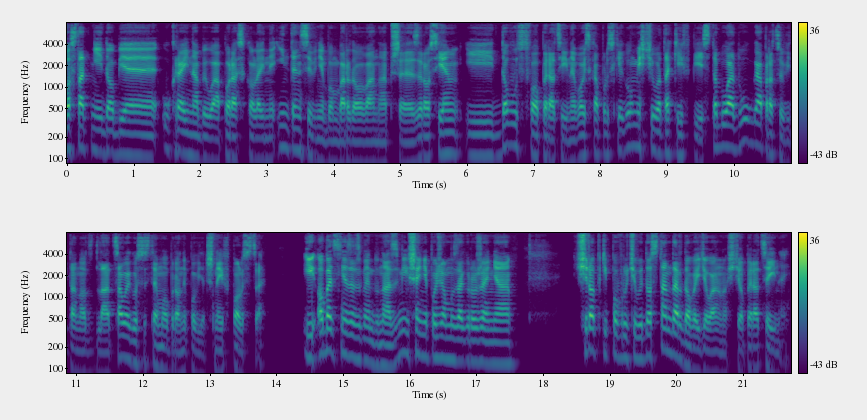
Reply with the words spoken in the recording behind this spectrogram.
ostatniej dobie Ukraina była po raz kolejny intensywnie bombardowana przez Rosję i dowództwo operacyjne Wojska Polskiego umieściło taki wpis. To była długa, pracowita noc dla całego systemu obrony powietrznej w Polsce. I obecnie ze względu na zmniejszenie poziomu zagrożenia środki powróciły do standardowej działalności operacyjnej.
